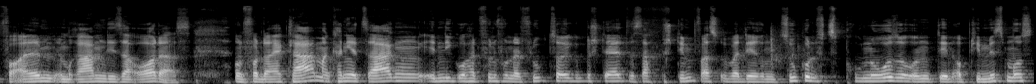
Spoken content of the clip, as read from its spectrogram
vor allem im Rahmen dieser Orders. Und von daher klar, man kann jetzt sagen, Indigo hat 500 Flugzeuge bestellt. Das sagt bestimmt was über deren Zukunftsprognose und den Optimismus.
